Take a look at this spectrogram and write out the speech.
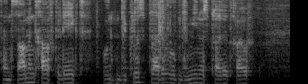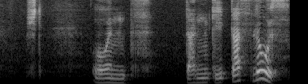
dann Samen draufgelegt, unten die Plusplatte, oben die Minusplatte drauf. Und dann geht das los.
